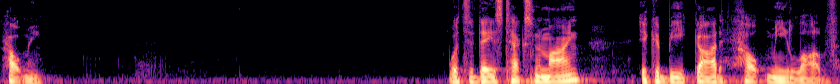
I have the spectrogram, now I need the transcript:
Help me. With today's text in mind, it could be God, help me love.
